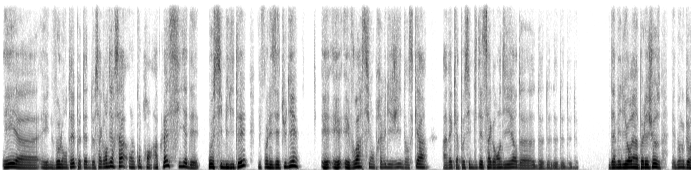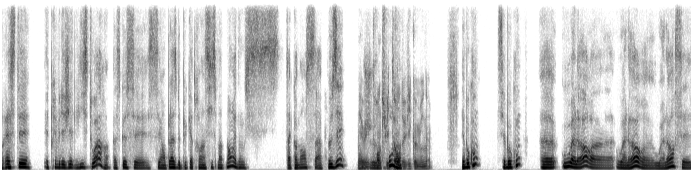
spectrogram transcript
et, euh, et une volonté peut-être de s'agrandir. Ça, on le comprend. Après, s'il y a des possibilités, il faut les étudier et, et- et voir si on privilégie, dans ce cas, avec la possibilité de s'agrandir, de, d'améliorer un peu les choses et donc de rester et de privilégier l'histoire, parce que c'est, c'est en place depuis 86 maintenant, et donc ça commence à peser, Eh oui, je 38 trouve. ans de vie commune. C'est beaucoup, c'est beaucoup. Euh, ou alors, euh, ou alors, euh, ou alors, c'est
